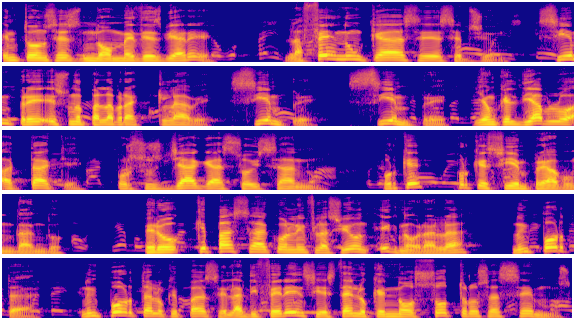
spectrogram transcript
Entonces no me desviaré. La fe nunca hace excepción. Siempre es una palabra clave. Siempre, siempre. Y aunque el diablo ataque, por sus llagas soy sano. ¿Por qué? Porque siempre abundando. Pero, ¿qué pasa con la inflación? Ignórala. No importa, no importa lo que pase, la diferencia está en lo que nosotros hacemos.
